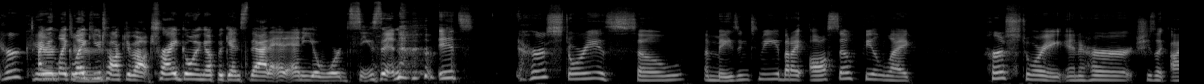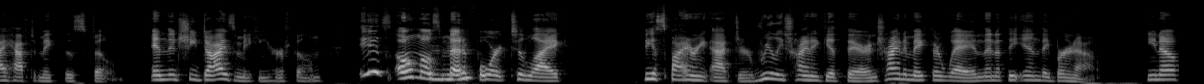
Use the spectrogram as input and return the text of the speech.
her character. I mean, like like you talked about, try going up against that at any award season. it's her story is so amazing to me, but I also feel like her story and her she's like I have to make this film. And then she dies making her film. It's almost Mhm. metaphoric to like the aspiring actor really trying to get there and trying to make their way and then at the end they burn out. You know?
